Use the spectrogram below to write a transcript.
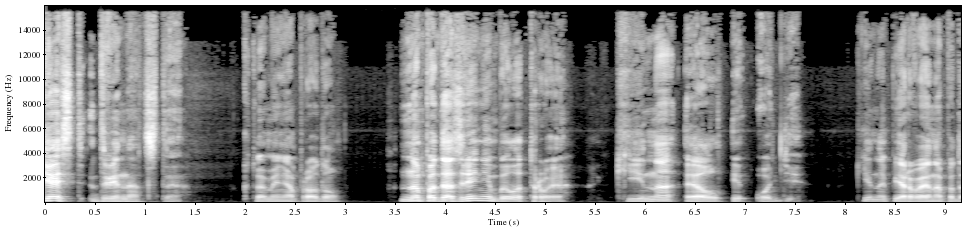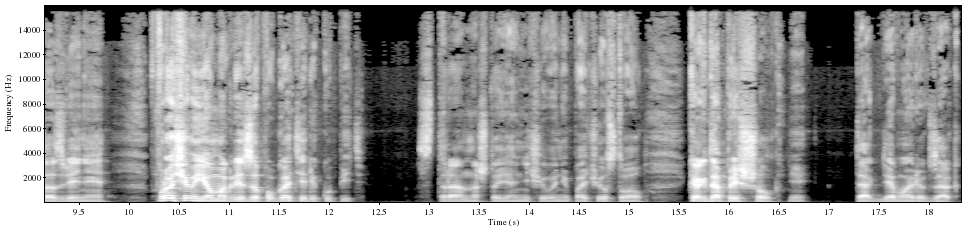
Часть двенадцатая. Кто меня продал? На подозрении было трое. Кина, Эл и Одди. Кина первая на подозрение. Впрочем, ее могли запугать или купить. Странно, что я ничего не почувствовал, когда пришел к ней. Так, где мой рюкзак?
